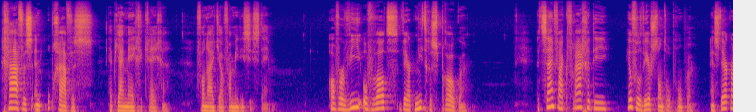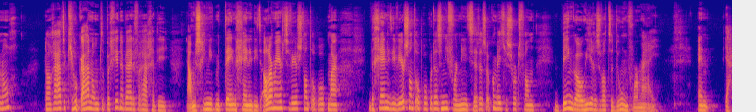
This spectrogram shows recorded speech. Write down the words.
gaves en opgaves heb jij meegekregen vanuit jouw familiesysteem? Over wie of wat werd niet gesproken? Het zijn vaak vragen die heel veel weerstand oproepen. En sterker nog, dan raad ik je ook aan om te beginnen bij de vragen die, nou misschien niet meteen degene die het allermeerste weerstand oproept, maar degene die weerstand oproepen, dat is niet voor niets. Hè? Dat is ook een beetje een soort van bingo, hier is wat te doen voor mij. En ja,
